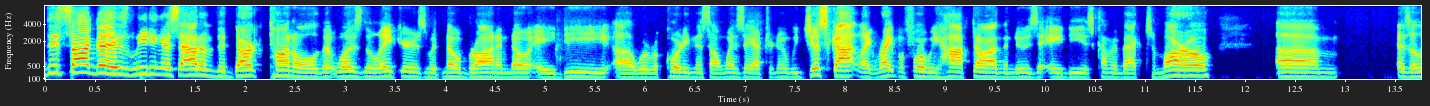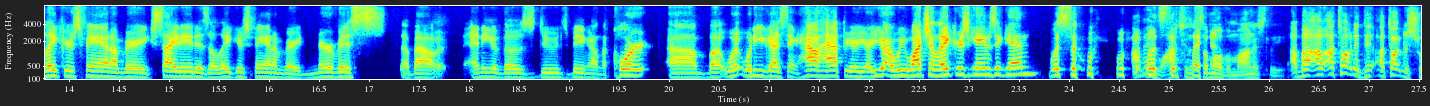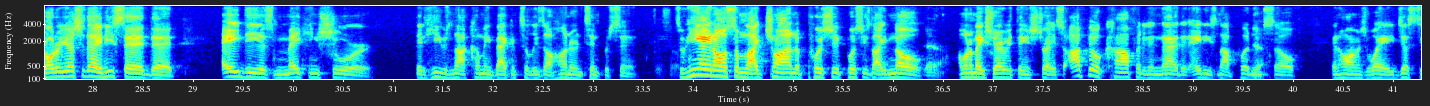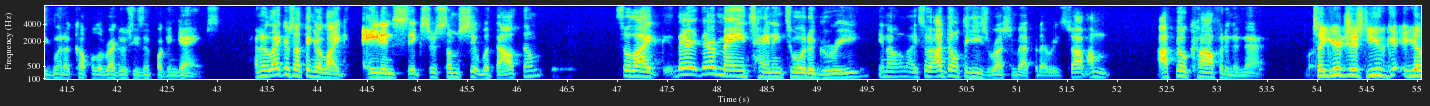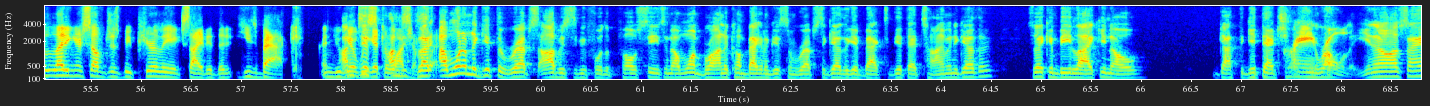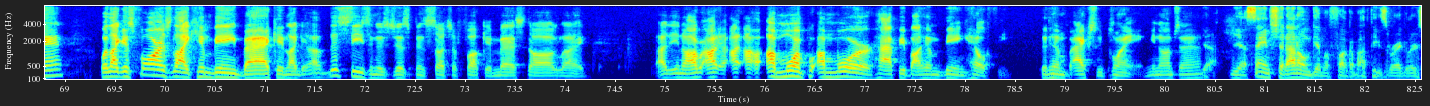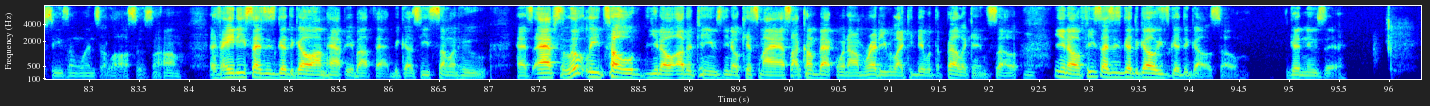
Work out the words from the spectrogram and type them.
this saga is leading us out of the dark tunnel that was the Lakers with no Bron and no AD. Uh, we're recording this on Wednesday afternoon. We just got like right before we hopped on the news that AD is coming back tomorrow. Um, as a Lakers fan, I'm very excited. As a Lakers fan, I'm very nervous about any of those dudes being on the court. Um, but what, what do you guys think? How happy are you? Are you? Are we watching Lakers games again? What's the? I've been watching some of them honestly. I, I, I talked to I talked to Schroeder yesterday, and he said that AD is making sure that he was not coming back until he's 110%. So he ain't on some like trying to push it, push. He's like, no, yeah. I want to make sure everything's straight. So I feel confident in that, that AD's not putting yeah. himself in harm's way just to win a couple of regular season fucking games. And the Lakers, I think, are like eight and six or some shit without them. So like they're they're maintaining to a degree, you know. Like so, I don't think he's rushing back for that reason. So I'm, I'm I feel confident in that. So you're just you you're letting yourself just be purely excited that he's back and you get just, we get to I'm watch just him. Glad, I want him to get the reps obviously before the postseason. I want Bron to come back and get some reps together, get back to get that timing together, so they can be like you know, got to get that train rolling. You know what I'm saying? But like as far as like him being back and like uh, this season has just been such a fucking mess, dog. Like, I, you know, I, I, I I'm more I'm more happy about him being healthy than him actually playing. You know what I'm saying? Yeah, yeah, same shit. I don't give a fuck about these regular season wins or losses. Um, if AD says he's good to go, I'm happy about that because he's someone who has absolutely told you know other teams, you know, kiss my ass. I'll come back when I'm ready, like he did with the Pelicans. So, mm. you know, if he says he's good to go, he's good to go. So, good news there.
